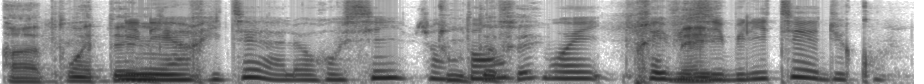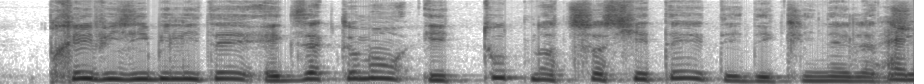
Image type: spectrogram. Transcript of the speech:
à un point tel Linéarité, alors aussi, Tout à j'entends. fait. Oui, prévisibilité, du coup. prévisibilité, exactement, et toute notre société était déclinée là-dessus.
